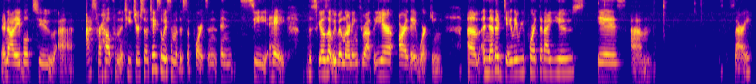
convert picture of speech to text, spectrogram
they're not able to uh, ask for help from the teacher. So it takes away some of the supports and, and see, hey, the skills that we've been learning throughout the year, are they working? Um, another daily report that I use is, um, sorry,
